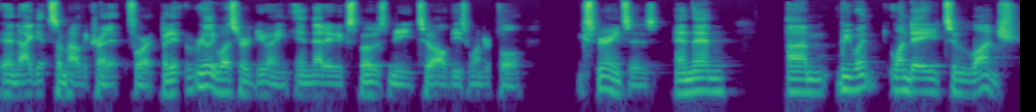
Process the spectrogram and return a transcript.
and I get somehow the credit for it, but it really was her doing in that it exposed me to all these wonderful experiences. And then um, we went one day to lunch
